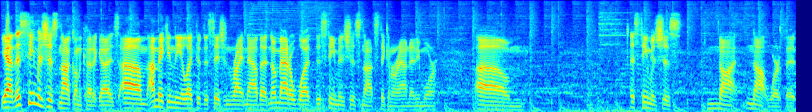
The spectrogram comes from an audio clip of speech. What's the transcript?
Yeah, this team is just not going to cut it, guys. Um, I'm making the elective decision right now that no matter what, this team is just not sticking around anymore. Um, this team is just not not worth it.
